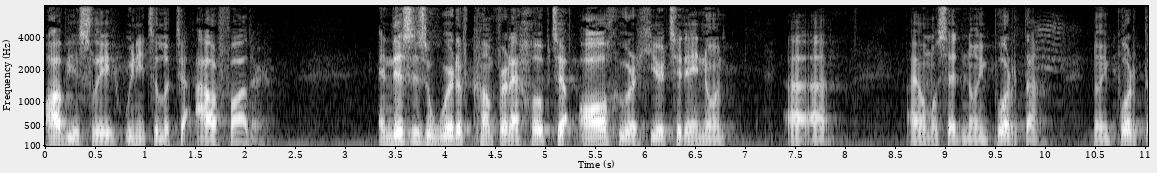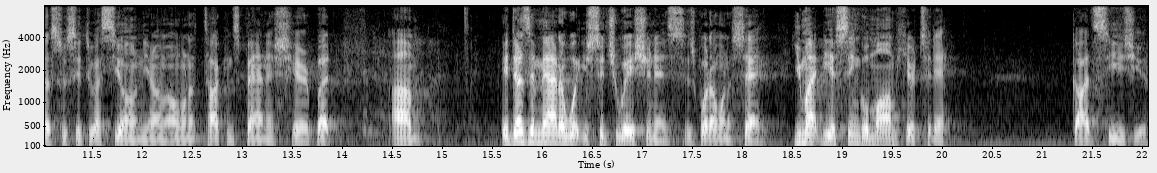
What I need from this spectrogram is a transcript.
obviously, we need to look to our Father. And this is a word of comfort, I hope, to all who are here today. No, uh, uh, I almost said no importa. No importa su situación. You know, I want to talk in Spanish here. But um, it doesn't matter what your situation is, is what I want to say. You might be a single mom here today. God sees you.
